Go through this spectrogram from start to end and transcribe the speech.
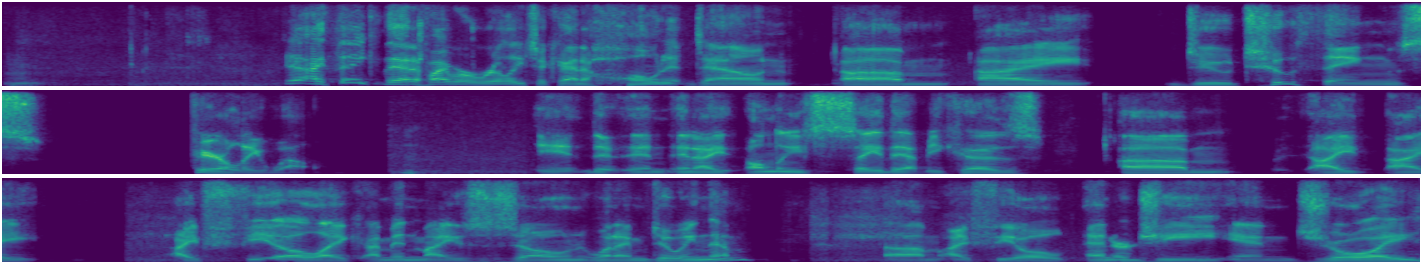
Hmm. Yeah, I think that if I were really to kind of hone it down, um, I do two things fairly well. and, and, and I only say that because um, I, I, I feel like I'm in my zone when I'm doing them. Um, I feel energy and joy.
